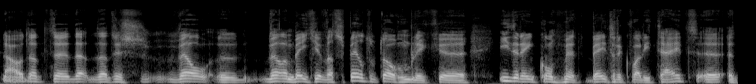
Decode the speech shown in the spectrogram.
Nou, dat, dat, dat is wel, wel een beetje wat speelt op het ogenblik. Uh, iedereen komt met betere kwaliteit. Het,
